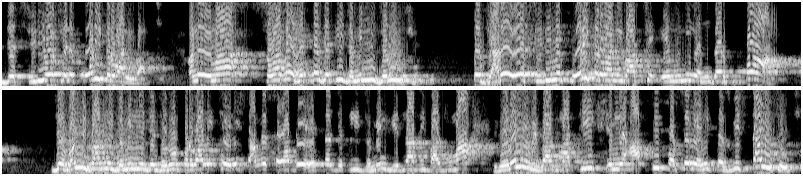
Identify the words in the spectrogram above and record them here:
જે સીડીઓ છે એને પોળી કરવાની વાત છે. અને એમાં સવા બે હેક્ટર જેટલી જમીનની જરૂર છે. તો જ્યારે એ સીડીને પૂરી કરવાની વાત છે, એમની અંદર પણ જે વન વિભાગની જમીનની જે જરૂર પડવાની છે, એની સામે સવા બે હેક્ટર જેટલી જમીન ગિરનારની બાજુમાં રેવન્યુ વિભાગમાંથી એમને આપવી પડશે ને એની તજવીજ ચાલુ થઈ છે.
